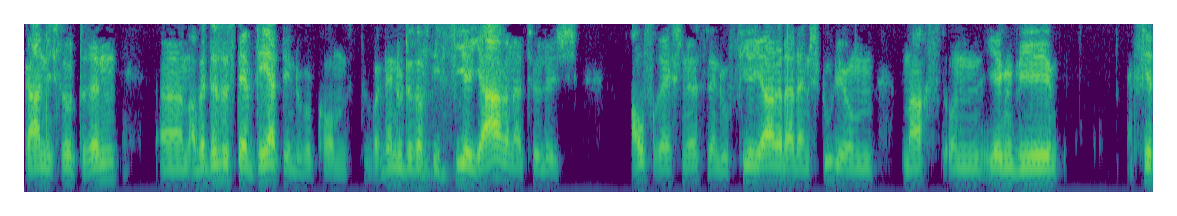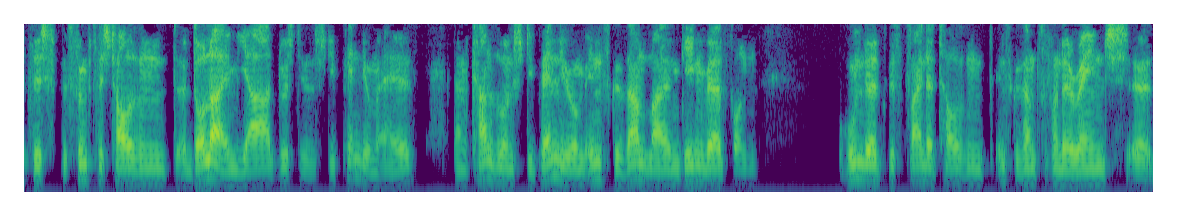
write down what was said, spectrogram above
gar nicht so drin. Ähm, aber das ist der Wert, den du bekommst. Wenn du das auf die mhm. vier Jahre natürlich aufrechnest, wenn du vier Jahre da dein Studium machst und irgendwie 40 bis 50.000 Dollar im Jahr durch dieses Stipendium erhältst, dann kann so ein Stipendium insgesamt mal einen Gegenwert von 100 bis 200.000 insgesamt so von der Range äh,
